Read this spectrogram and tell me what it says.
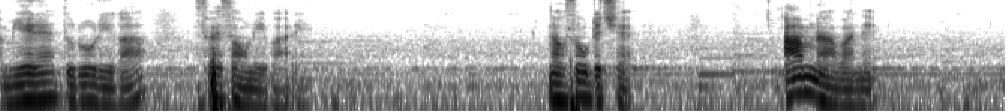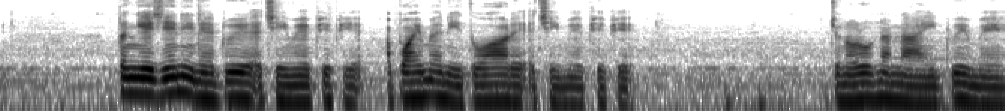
အမြဲတမ်းသူတို့တွေကဆွဲဆောင်နေပါတယ် နောက်ဆုံးတစ်ချက်အာမနာပါနဲ့တငယ်ချင်းတွေနဲ့တွေ့တဲ့အချိန်ပဲဖြစ်ဖြစ် appointment တွေသွားရတဲ့အချိန်ပဲဖြစ်ဖြစ်ကျွန်တော်တို့နှစ်နာရီတွေ့မယ်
